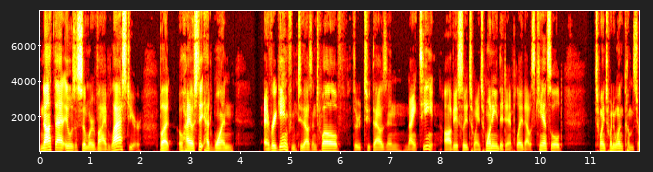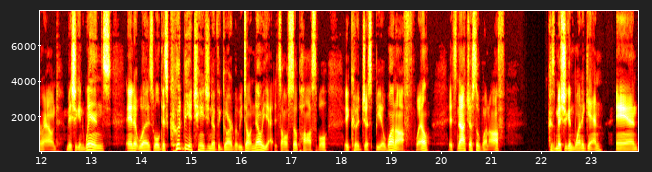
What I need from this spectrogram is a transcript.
Not that it was a similar vibe last year, but Ohio State had won every game from 2012 through 2019. Obviously, 2020 they didn't play; that was canceled. 2021 comes around, Michigan wins, and it was, well, this could be a changing of the guard, but we don't know yet. It's also possible it could just be a one off. Well, it's not just a one off because Michigan won again, and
